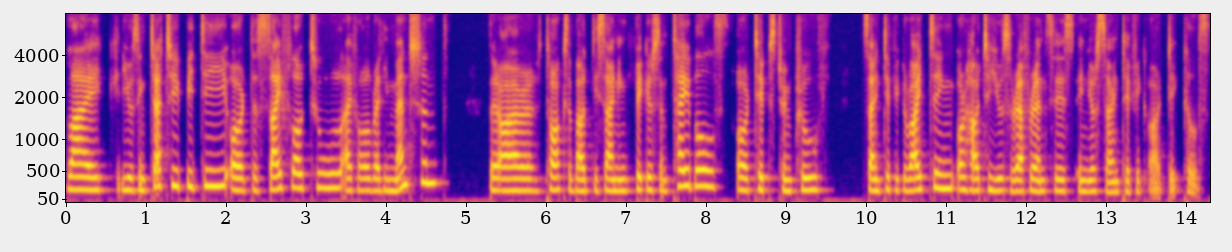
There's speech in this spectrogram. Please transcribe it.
like using ChatGPT or the SciFlow tool I've already mentioned. There are talks about designing figures and tables or tips to improve scientific writing or how to use references in your scientific articles.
